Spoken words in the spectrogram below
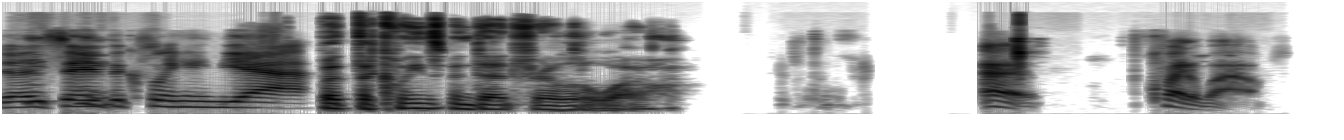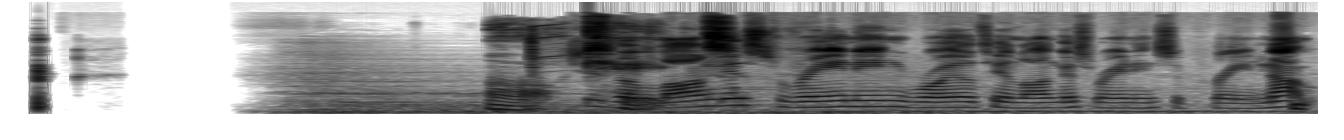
God save the queen. Yeah, But the Queen's been dead for a little while. Uh, quite a while. Oh, she's Kate. the longest reigning royalty and longest reigning supreme. Not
